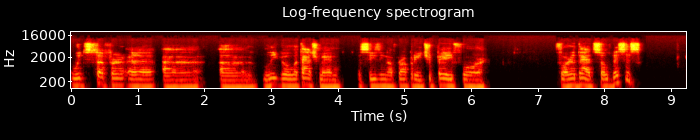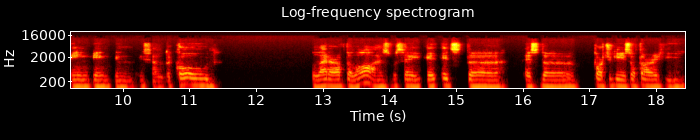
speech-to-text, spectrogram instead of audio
would suffer legal attachment, seizing of property to pay for for that. So this is in in in, the code letter of the law, as we say, it, it's the it's the Portuguese authority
